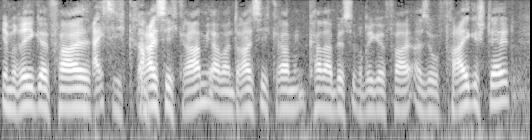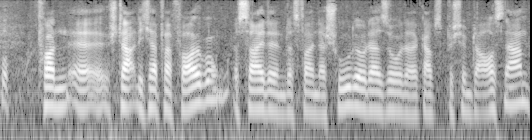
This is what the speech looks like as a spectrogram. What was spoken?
im Regelfall 30 Gramm, 30 Gramm ja, waren 30 Gramm Cannabis im Regelfall also freigestellt von äh, staatlicher Verfolgung, es sei denn, das war in der Schule oder so, da gab es bestimmte Ausnahmen.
